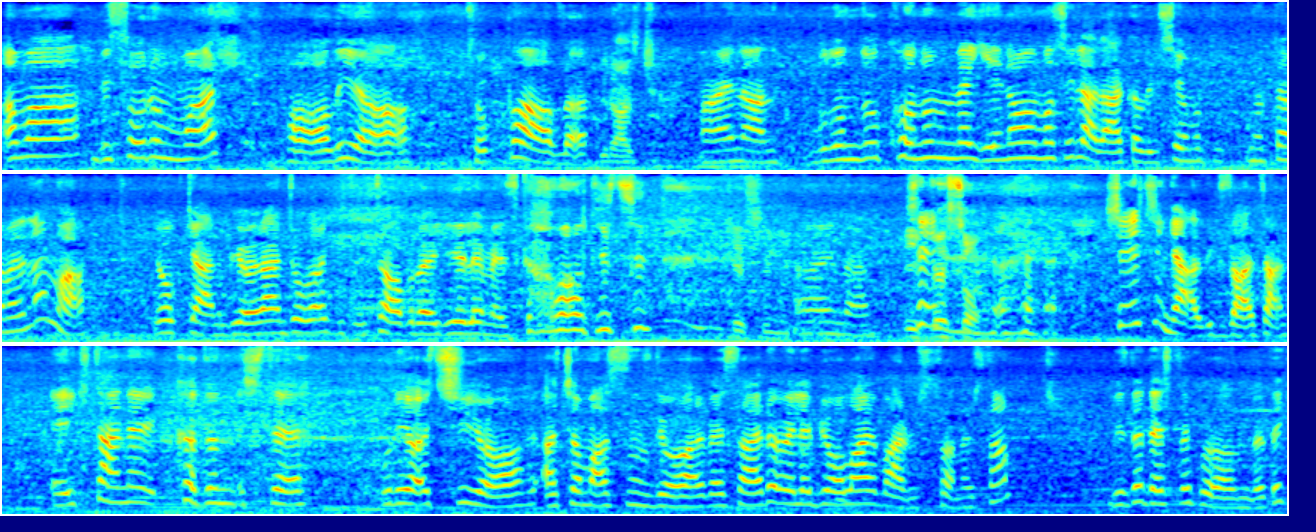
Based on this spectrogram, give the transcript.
Ama bir sorun var. Pahalı ya. Çok pahalı. Birazcık. Aynen. Bulunduğu konum ve yeni olmasıyla alakalı bir şey mu- muhtemelen ama yok yani bir öğrenci olarak biz buraya girilemeyiz kahvaltı için. Kesinlikle. Aynen. İlk Şey- ve son. şey için geldik zaten. E, iki tane kadın işte burayı açıyor, açamazsınız diyorlar vesaire. Öyle bir olay varmış sanırsam. Biz de destek olalım dedik.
